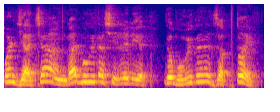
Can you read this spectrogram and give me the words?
पण ज्याच्या अंगात भूमिका शिरलेली आहे जो भूमिकेने आहे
